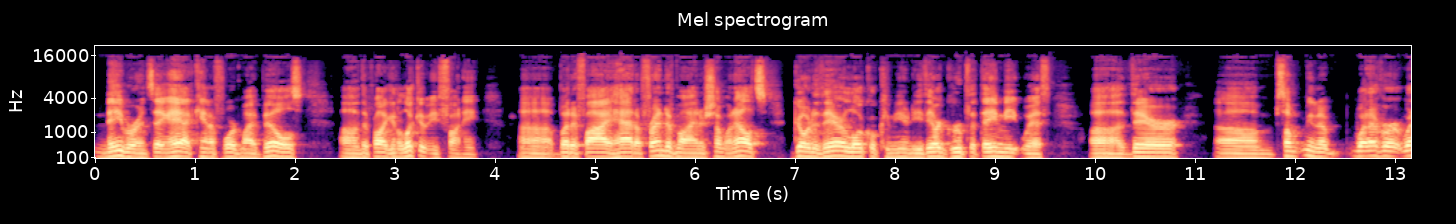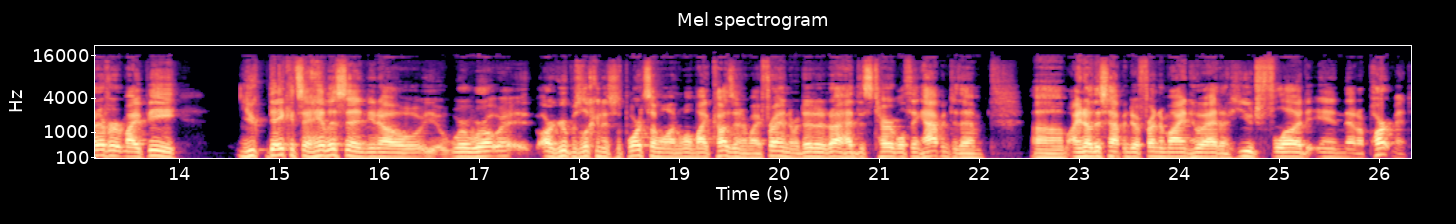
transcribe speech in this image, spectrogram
neighbor and saying, "Hey, I can't afford my bills," uh, they're probably going to look at me funny. Uh, but if I had a friend of mine or someone else go to their local community, their group that they meet with, uh, their um, some you know whatever whatever it might be. You they could say, hey, listen, you know, we're, we're our group is looking to support someone. Well, my cousin or my friend or da da da had this terrible thing happen to them. Um, I know this happened to a friend of mine who had a huge flood in an apartment.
